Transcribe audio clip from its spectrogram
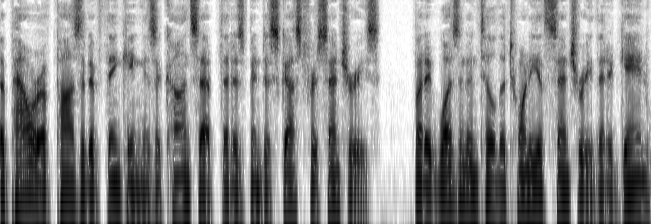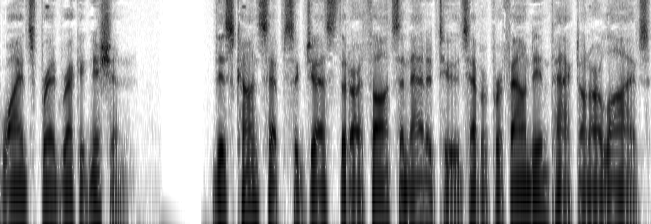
The power of positive thinking is a concept that has been discussed for centuries, but it wasn't until the 20th century that it gained widespread recognition. This concept suggests that our thoughts and attitudes have a profound impact on our lives,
